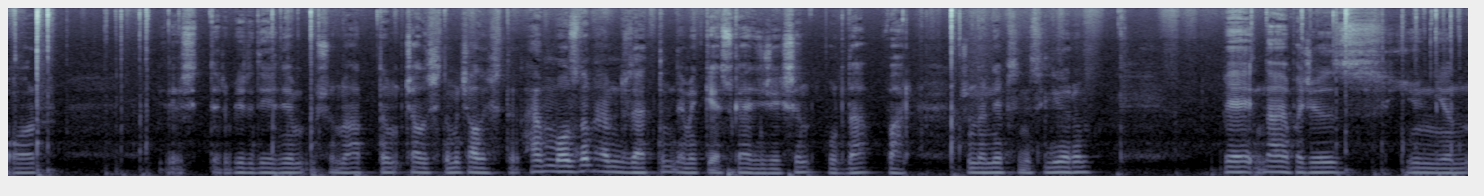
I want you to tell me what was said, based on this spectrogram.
or eşittir bir diyelim. Şunu attım çalıştı mı çalıştı. Hem bozdum hem düzelttim. Demek ki SQL injection burada var. Şunların hepsini siliyorum. Ve ne yapacağız? Union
